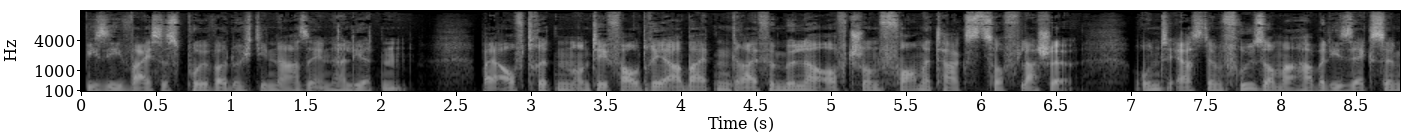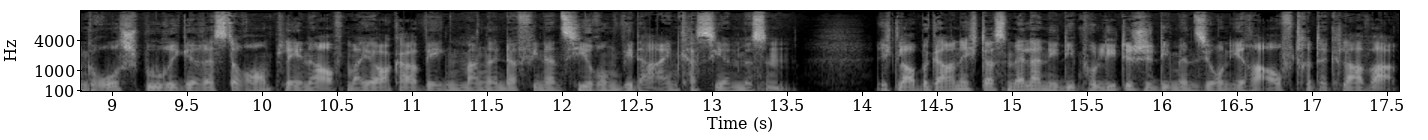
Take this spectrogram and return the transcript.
wie sie weißes Pulver durch die Nase inhalierten. Bei Auftritten und TV-Dreharbeiten greife Müller oft schon vormittags zur Flasche. Und erst im Frühsommer habe die Sächsin großspurige Restaurantpläne auf Mallorca wegen mangelnder Finanzierung wieder einkassieren müssen. Ich glaube gar nicht, dass Melanie die politische Dimension ihrer Auftritte klar war.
